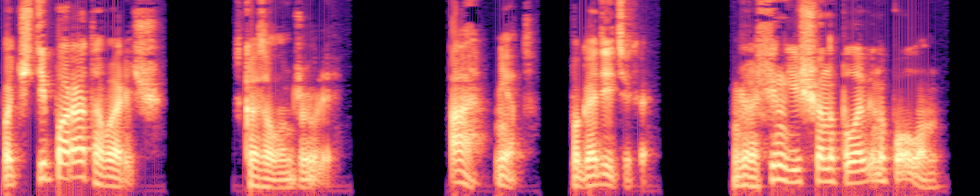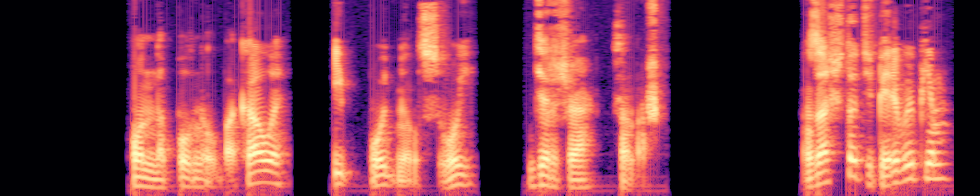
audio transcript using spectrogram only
почти пора, товарищ», — сказал он Джули. «А, нет, погодите-ка. Графин еще наполовину полон». Он наполнил бокалы и поднял свой, держа за ножку. «За что теперь выпьем?»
